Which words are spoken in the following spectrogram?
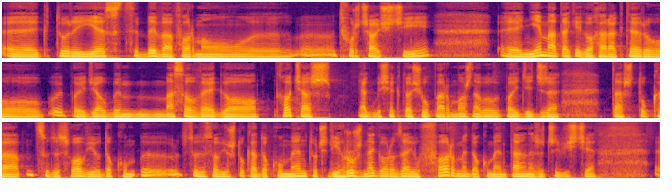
e, który jest, bywa formą e, twórczości. Nie ma takiego charakteru, powiedziałbym, masowego, chociaż jakby się ktoś uparł, można byłoby powiedzieć, że ta sztuka, w cudzysłowie, dokum, w cudzysłowie sztuka dokumentu, czyli różnego rodzaju formy dokumentalne rzeczywiście e,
